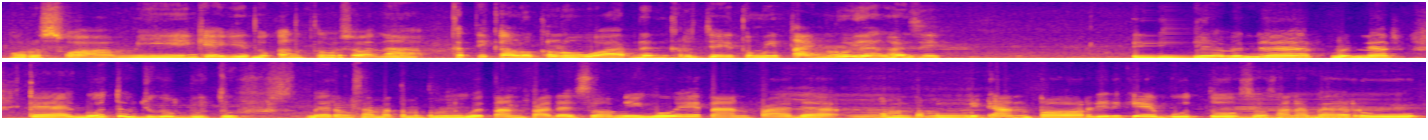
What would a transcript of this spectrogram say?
ngurus suami kayak gitu kan ketemu suami. Nah, ketika lu keluar dan kerja itu me time lu ya gak sih? Iya bener, bener. Kayak gue tuh juga butuh bareng sama teman-teman gue tanpa ada suami gue, tanpa ada teman-teman di kantor. Jadi kayak butuh suasana baru.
